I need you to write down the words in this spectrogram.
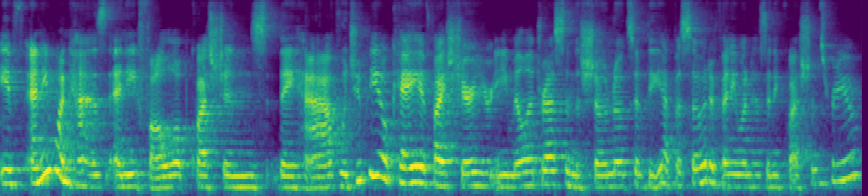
if anyone has any follow up questions they have, would you be okay if I share your email address in the show notes of the episode if anyone has any questions for you?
